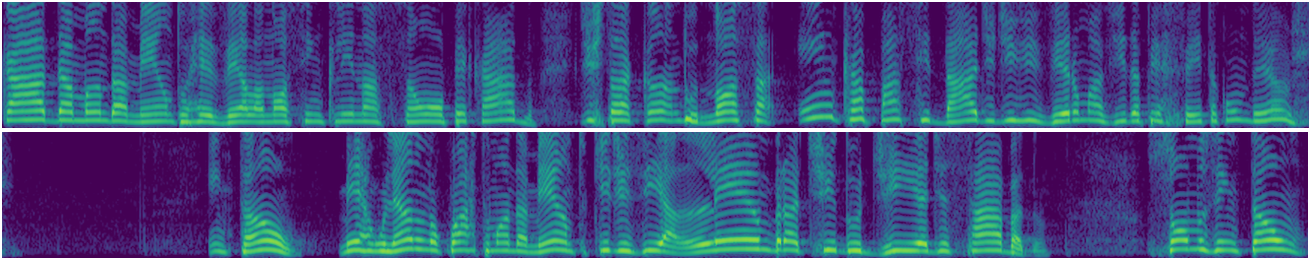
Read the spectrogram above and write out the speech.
Cada mandamento revela nossa inclinação ao pecado, destacando nossa incapacidade de viver uma vida perfeita com Deus. Então, mergulhando no quarto mandamento, que dizia: Lembra-te do dia de sábado. Somos então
